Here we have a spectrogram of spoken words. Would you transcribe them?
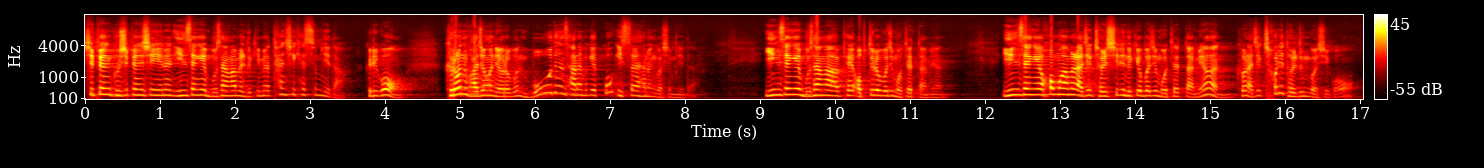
시편 90편 시인은 인생의 무상함을 느끼며 탄식했습니다. 그리고 그런 과정은 여러분 모든 사람에게 꼭 있어야 하는 것입니다. 인생의 무상함 앞에 엎드려 보지 못했다면 인생의 허무함을 아직 절실히 느껴보지 못했다면 그건 아직 철이 덜 든 것이고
